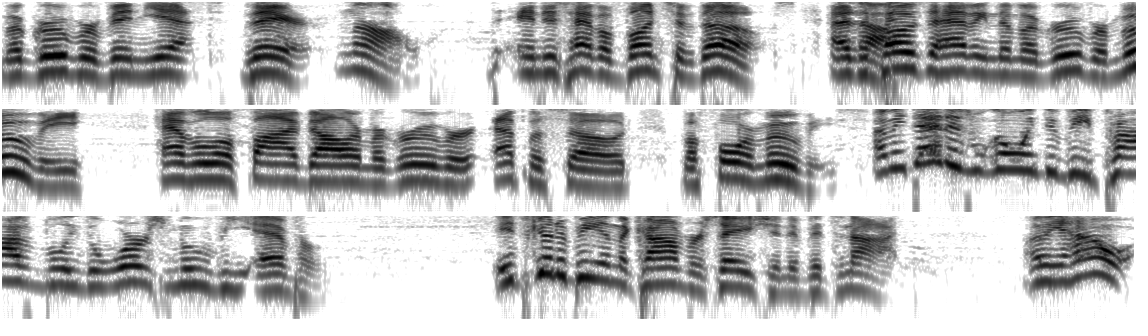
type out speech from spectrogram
MacGruber vignette there No. and just have a bunch of those as No. opposed to having the MacGruber movie have a little $5 MacGruber episode before movies. I mean, that is going to be probably the worst movie ever. It's going to be in the conversation if it's not. I mean, how...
